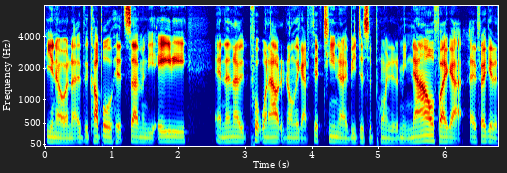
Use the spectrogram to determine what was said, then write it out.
you know, and I, the couple hit 70, 80, and then I put one out and only got 15, and I'd be disappointed. I mean, now if I got, if I get a,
